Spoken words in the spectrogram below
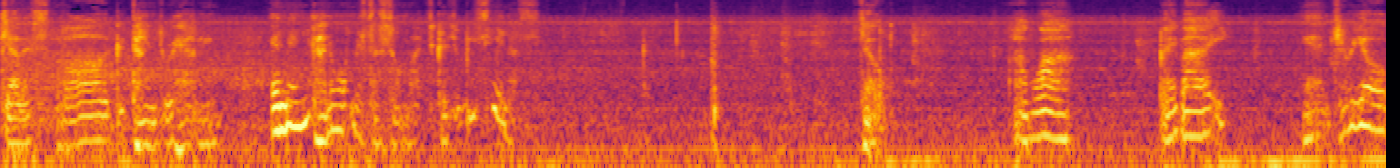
jealous of all the good times we're having. And then you kind of won't miss us so much because you'll be seeing us. So, au revoir, bye bye, and cheerio,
